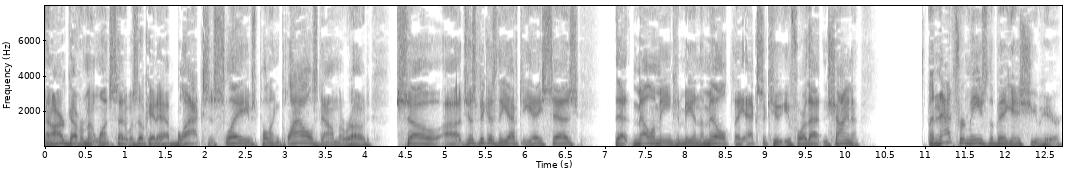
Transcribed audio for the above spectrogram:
and our government once said it was okay to have blacks as slaves pulling plows down the road. So uh, just because the FDA says that melamine can be in the milk, they execute you for that in China. And that, for me, is the big issue here.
